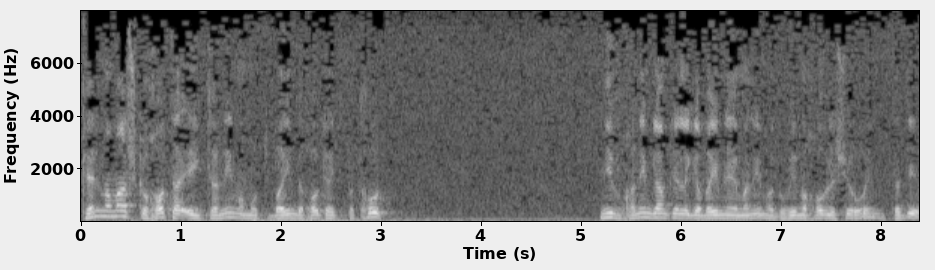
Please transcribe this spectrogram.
כן ממש כוחות האיתנים המוטבעים בחוק ההתפתחות נבחנים גם כן לגבאים נאמנים הגובים החוב לשיעורים, תדיר,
